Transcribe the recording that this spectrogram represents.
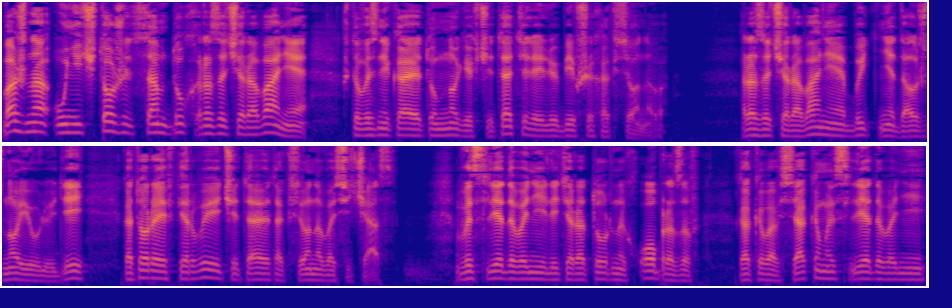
Важно уничтожить сам дух разочарования, что возникает у многих читателей, любивших Аксенова. Разочарование быть не должно и у людей, которые впервые читают Аксенова сейчас. В исследовании литературных образов, как и во всяком исследовании,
